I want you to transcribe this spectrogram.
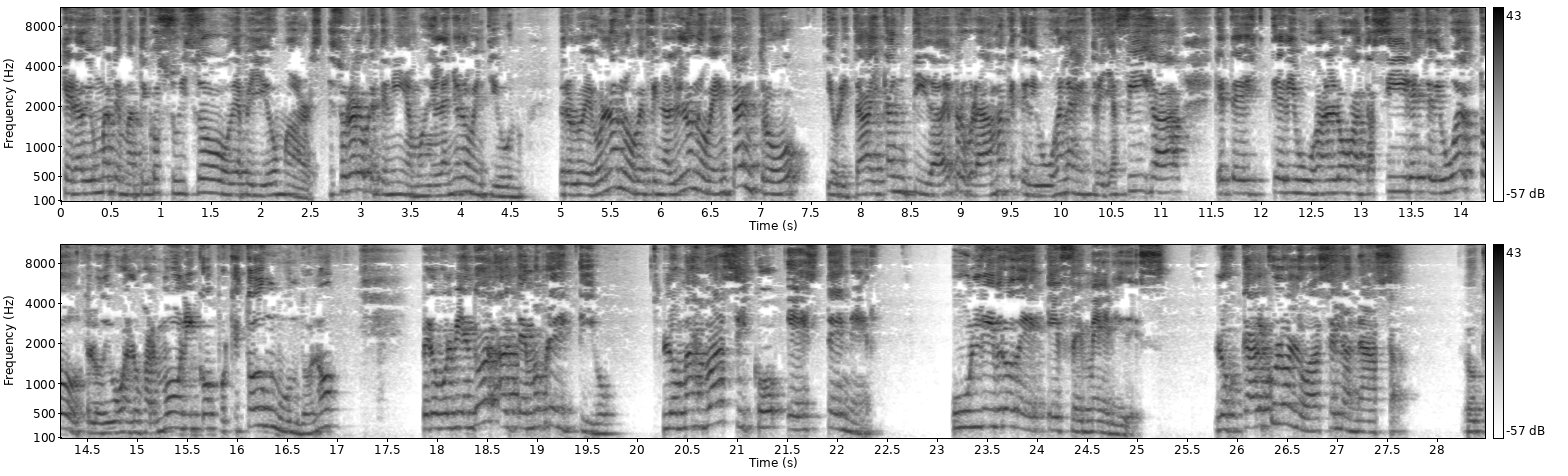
que era de un matemático suizo de apellido Mars. Eso era lo que teníamos en el año 91. Pero luego en los nove, finales de los 90 entró, y ahorita hay cantidad de programas que te dibujan las estrellas fijas, que te, te dibujan los atacires, te dibujan todo, te lo dibujan los armónicos, porque es todo un mundo, ¿no? Pero volviendo al tema predictivo, lo más básico es tener un libro de efemérides. Los cálculos lo hace la NASA, ¿ok?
